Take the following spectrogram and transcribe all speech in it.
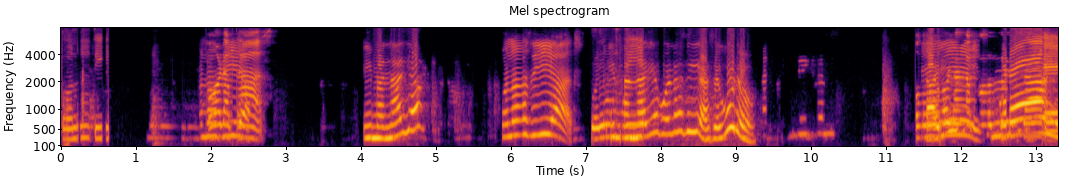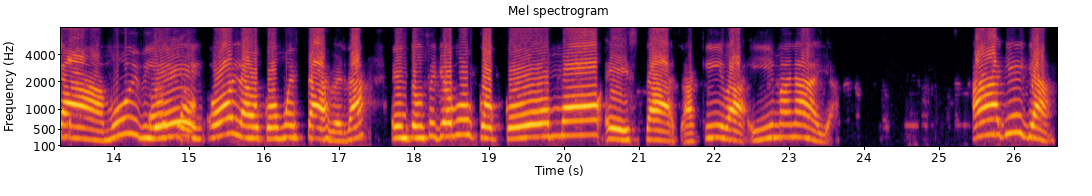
Buenos días. Imanaya, Buenos días. Imanaya, buenos días, ¿seguro? Hola. Hola, muy bien. Hola, o cómo estás, ¿verdad? Entonces yo busco cómo estás. Aquí va, Imanaya. Allí ya.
